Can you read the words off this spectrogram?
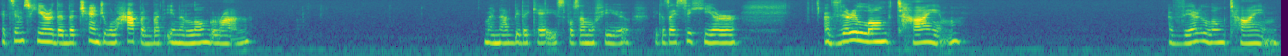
It seems here that the change will happen, but in a long run. Might not be the case for some of you because I see here a very long time a very long time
